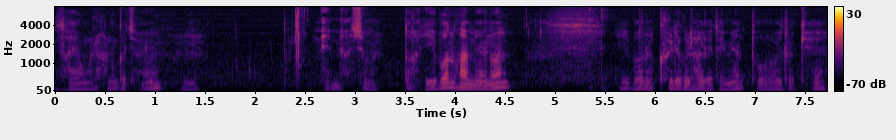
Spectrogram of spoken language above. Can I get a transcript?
사용을 하는 거죠. 음. 매매하시면 또 2번 하면은 2번을 클릭을 하게 되면 또 이렇게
